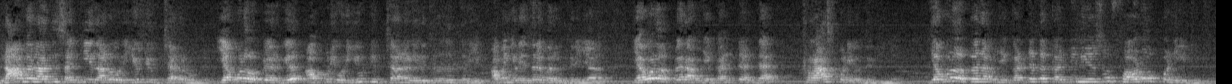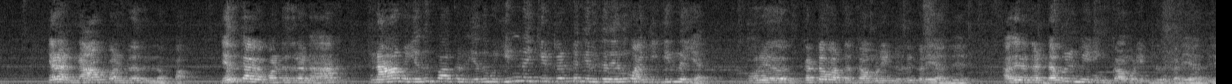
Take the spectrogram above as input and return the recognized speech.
நாகராஜ் சங்கீதான்னு ஒரு YouTube channel உண்டு. எவ்வளவு பேருக்கு அப்படி ஒரு யூடியூப் சேனல் இருக்கிறது தெரியும்? அவங்க எத்தனை பேருக்கு தெரியும்? எவ்வளவு பேர் அவங்க கண்டென்ட்டை கிராஸ் பண்ணி வந்திருக்கீங்க? எவ்வளவு பேர் அவங்க கண்டென்ட்டை கண்டினியூஸும் ஃபாலோ பண்ணிக்கிட்டு இருக்கீங்க ஏன்னா நான் பண்றது இல்லப்பா. எதுக்காக பண்றது இல்லைன்னா நாம எதிர்பார்க்கறது எதுவும் இன்னைக்கு ட்ரெண்டுக்கு இருக்கிறது எதுவும் அங்கே இல்லையே. ஒரு கெட்ட வார்த்தை காமெடின்றது கிடையாது. அதே நேரத்தில் டபுள் மீனிங் காமெடின்றது கிடையாது.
